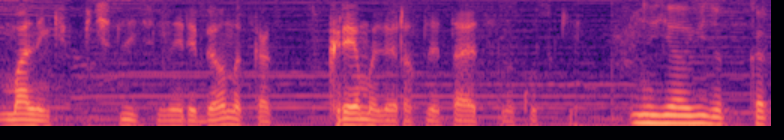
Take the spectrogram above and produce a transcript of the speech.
маленький впечатлительный ребенок, как Кремль разлетается на куски. Ну, я увидел, как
